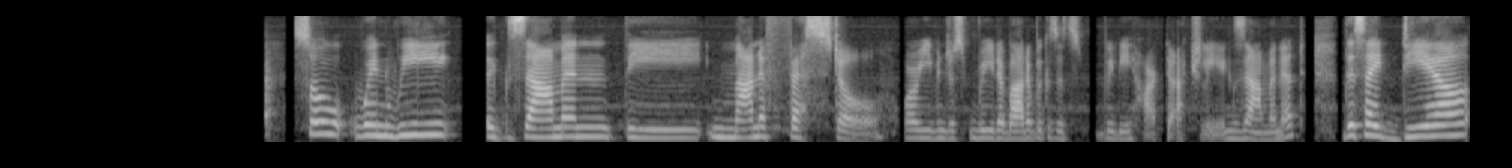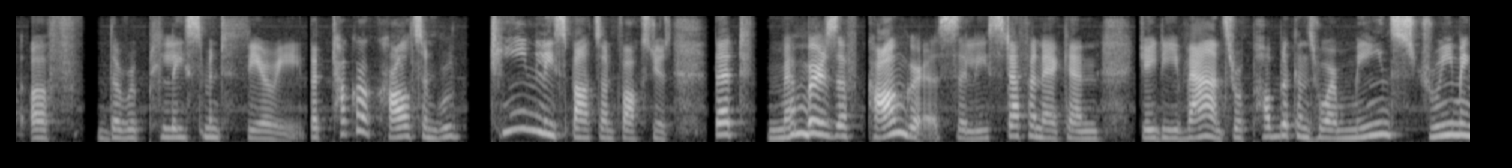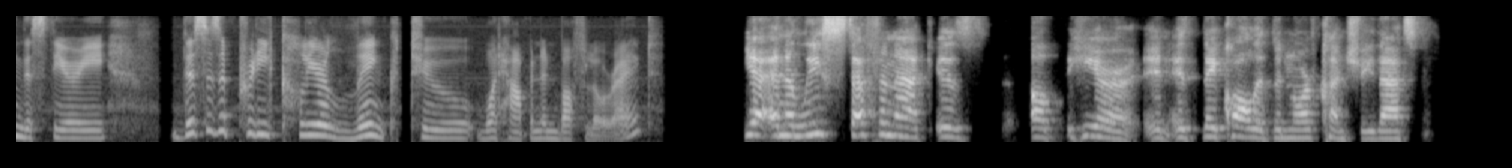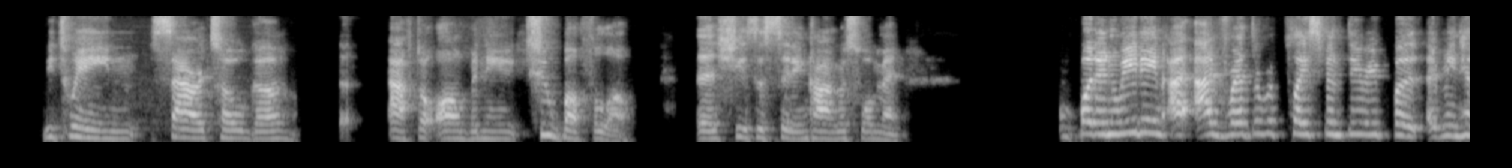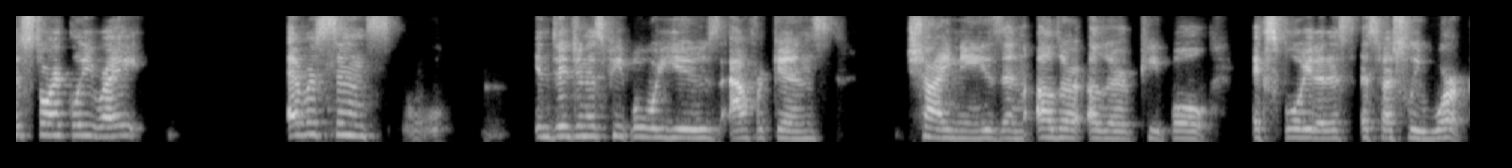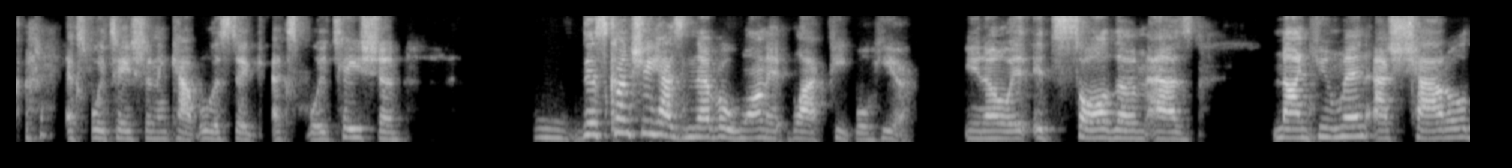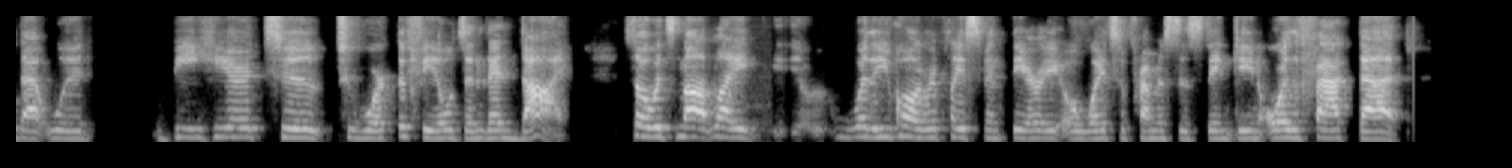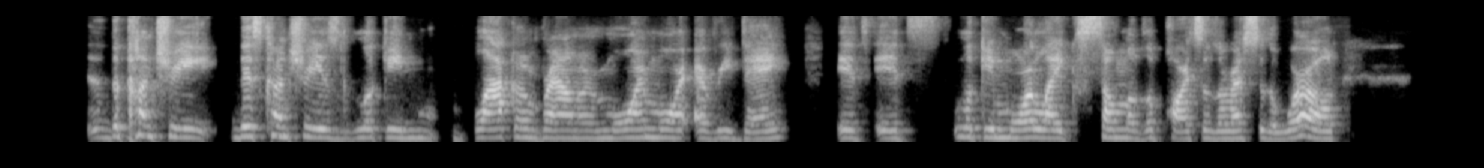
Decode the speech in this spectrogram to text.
So when we examine the manifesto or even just read about it because it's really hard to actually examine it. This idea of the replacement theory that Tucker Carlson routinely spouts on Fox News that members of Congress, Elise Stefanik and J.D. Vance, Republicans who are mainstreaming this theory, this is a pretty clear link to what happened in Buffalo, right? Yeah, and Elise Stefanik is up here and it, they call it the North Country. That's between Saratoga uh, after Albany to Buffalo. Uh, she's a sitting congresswoman. But in reading, I, I've read the replacement theory, but I mean, historically, right? Ever since indigenous people were used, Africans, Chinese, and other other people exploited, especially work exploitation and capitalistic exploitation. This country has never wanted Black people here. You know, it, it saw them as non human, as chattel that would be here to to work the fields and then die. So it's not like whether you call it replacement theory or white supremacist thinking or the fact that the country, this country is looking blacker and browner more and more every day. It's it's looking more like some of the parts of the rest of the world.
